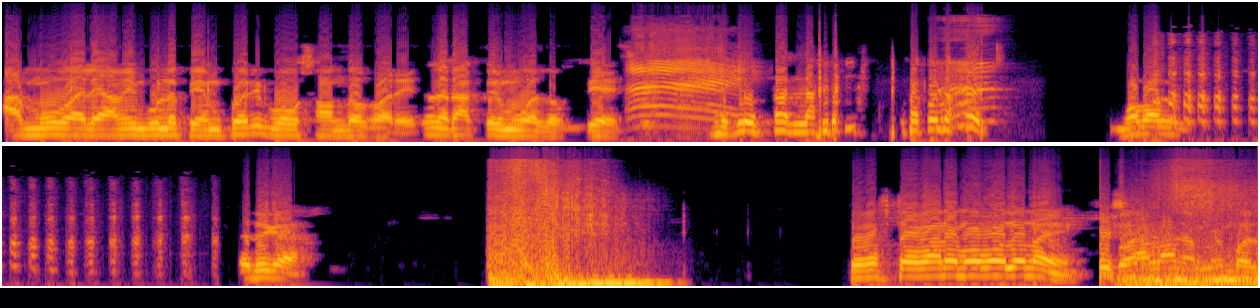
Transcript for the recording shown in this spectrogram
আর মোবাইলে আমি বলে প্রেম করি বউ সন্দেহ করে। রাগ করে মোবাইল দিয়েছি। মোবাইল এদিকে দশ টাকা নেই মোবাইলও নাই। মোবাইল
